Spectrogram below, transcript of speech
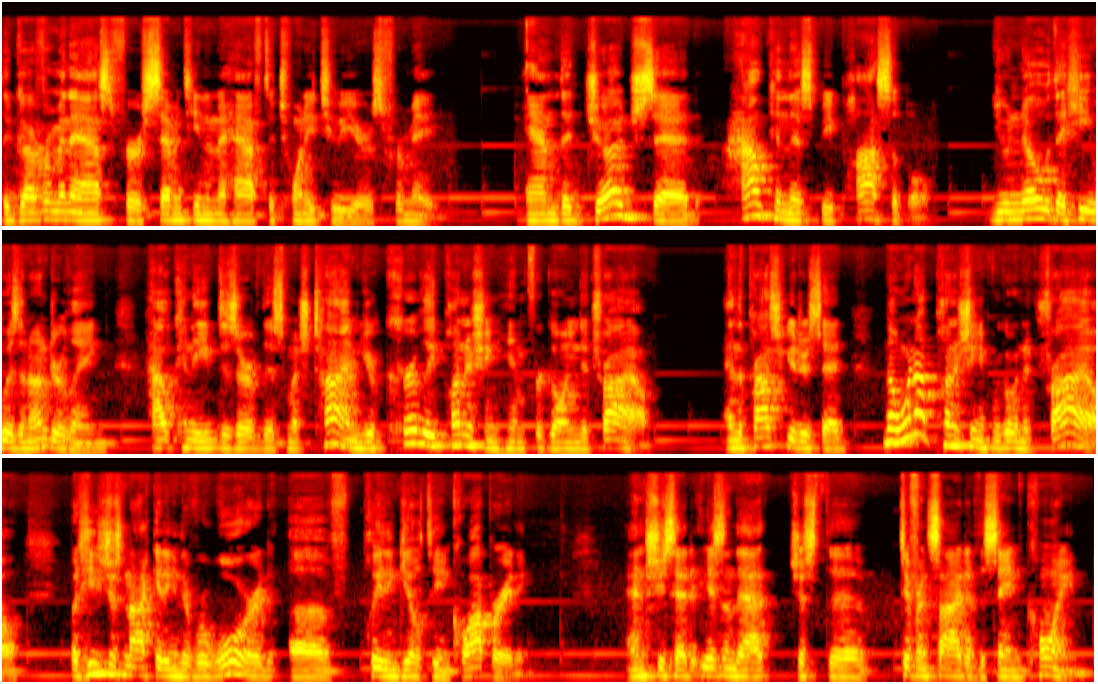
The government asked for 17 and a half to 22 years for me. And the judge said, How can this be possible? You know that he was an underling. How can he deserve this much time? You're clearly punishing him for going to trial. And the prosecutor said, No, we're not punishing him for going to trial, but he's just not getting the reward of pleading guilty and cooperating. And she said, Isn't that just the different side of the same coin?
